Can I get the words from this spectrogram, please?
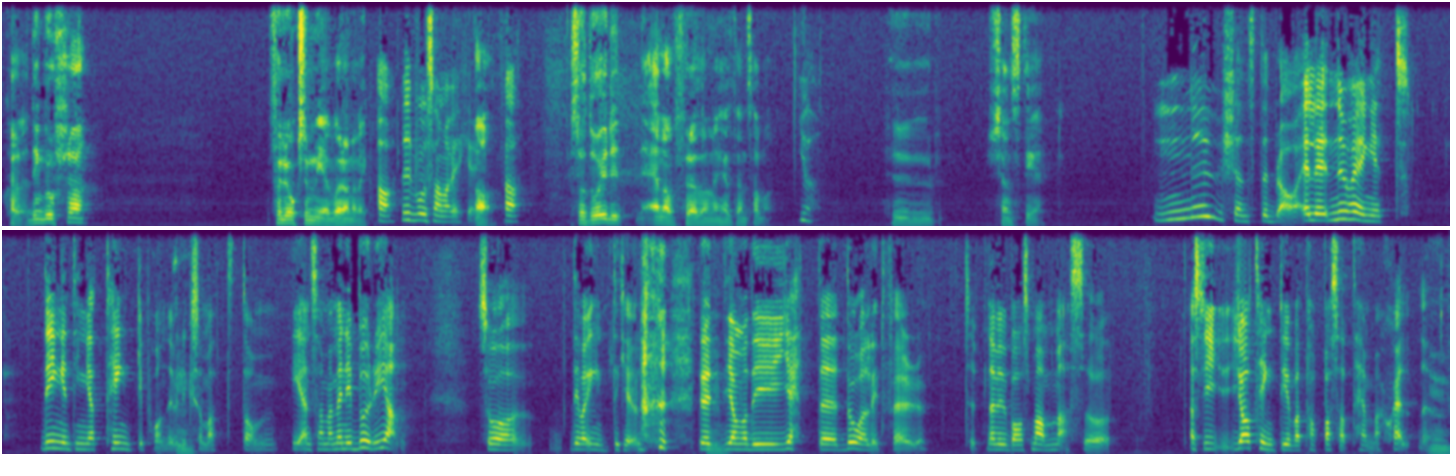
själva? Din brorsa följer också med varannan vecka? Ja, vi bor samma veckor. Ja. ja. Så då är det en av föräldrarna helt ensamma? ja. Hur känns det? Nu känns det bra. Eller nu har jag inget... Det är ingenting jag tänker på nu, liksom att de är ensamma. Men i början så det var inte kul. Vet, Jag mådde ju jättedåligt för typ när vi var hos mamma. Så, alltså, jag tänkte ju bara att pappa satt hemma själv nu.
